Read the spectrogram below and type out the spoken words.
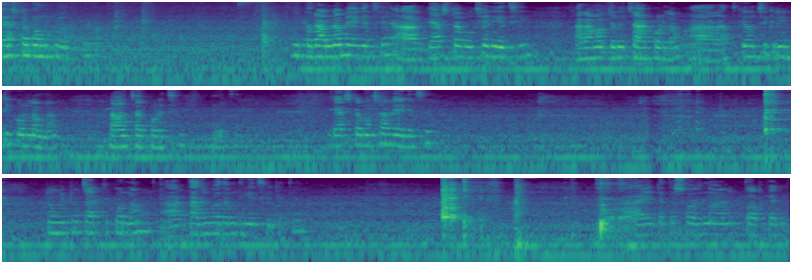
গ্যাসটা বন্ধ করে তো রান্না হয়ে গেছে, আর গ্যাসটা মুছে নিয়েছি, আর আমার জন্য চা করলাম, আর আজকে হচ্ছে গ্রিন টি করলাম না, লাল চা করেছি। গ্যাসটা মোছা হয়ে গেছে। টমেটো চারটে করলাম, আর কাজু বাদাম দিয়েছি এটাতে। আর এটাতে সজনা আলুর তরকারি।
